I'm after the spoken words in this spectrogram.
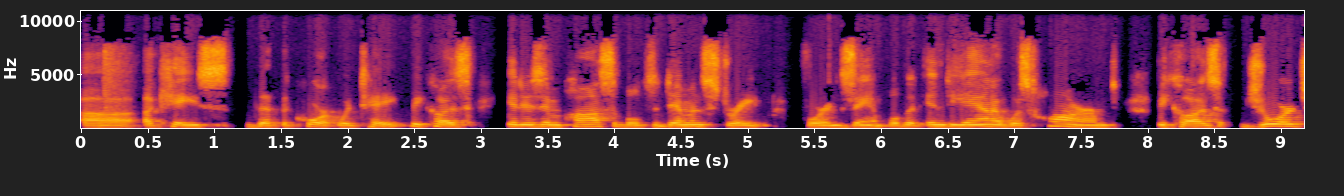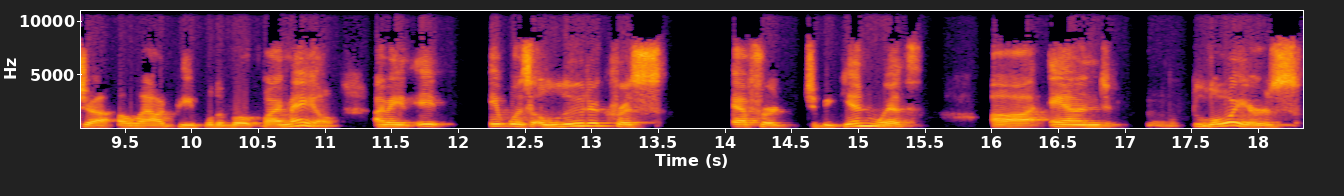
uh, a case that the court would take because it is impossible to demonstrate, for example, that Indiana was harmed because Georgia allowed people to vote by mail. I mean, it it was a ludicrous effort to begin with, uh, and lawyers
